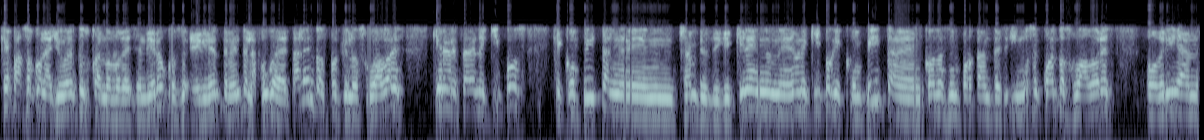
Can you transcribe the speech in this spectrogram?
¿Qué pasó con la Juventus cuando lo descendieron? Pues evidentemente la fuga de talentos, porque los jugadores quieren estar en equipos que compitan en Champions League, que quieren en un equipo que compita en cosas importantes y no sé cuántos jugadores podrían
